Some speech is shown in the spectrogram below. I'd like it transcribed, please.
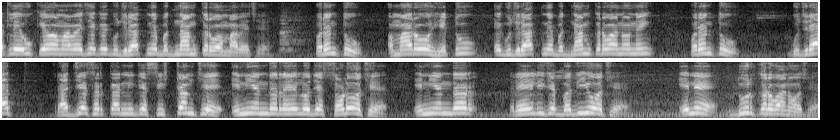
એટલે એવું કહેવામાં આવે છે કે ગુજરાતને બદનામ કરવામાં આવે છે. પરંતુ અમારો હેતુ એ ગુજરાતને બદનામ કરવાનો નહીં, પરંતુ ગુજરાત રાજ્ય સરકારની જે સિસ્ટમ છે, એની અંદર રહેલો જે સડો છે, એની અંદર રહેલી જે બદીઓ છે, એને દૂર કરવાનો છે.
